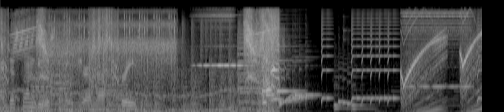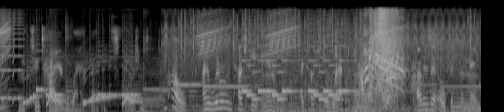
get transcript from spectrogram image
I just want to do this to make sure I'm not crazy. Tired laugh at explosions. Oh, I literally touched the animal. I touched the left animal. How does it open the menu?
